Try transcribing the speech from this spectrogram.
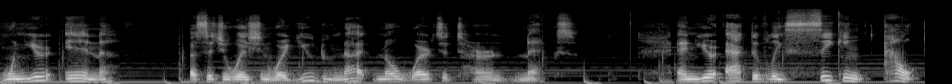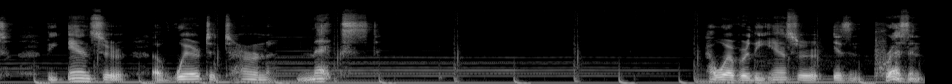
when you're in a situation where you do not know where to turn next, and you're actively seeking out the answer of where to turn next. However, the answer isn't present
